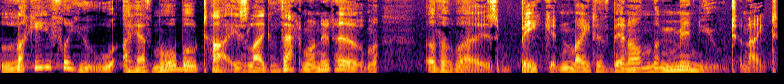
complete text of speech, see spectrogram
Lucky for you, I have more bow ties like that one at home. Otherwise, bacon might have been on the menu tonight.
